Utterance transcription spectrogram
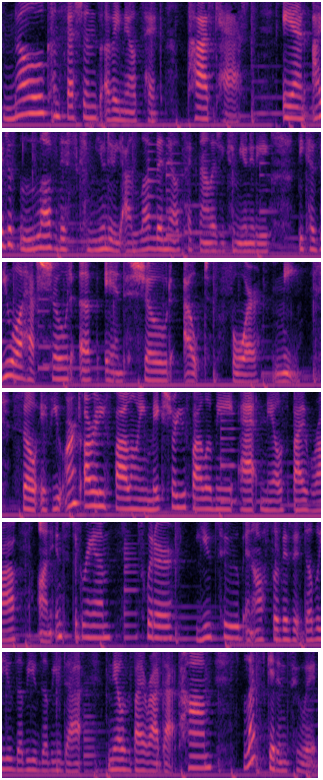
no Confessions of a Nail Tech podcast. And I just love this community. I love the nail technology community because you all have showed up and showed out for me. So if you aren't already following, make sure you follow me at Nails by Ra on Instagram, Twitter, YouTube, and also visit www.nailsbyra.com. Let's get into it.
